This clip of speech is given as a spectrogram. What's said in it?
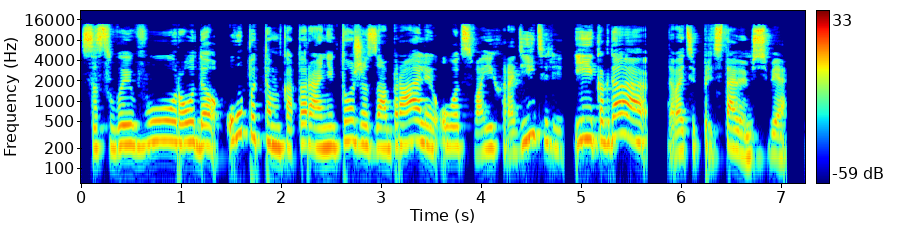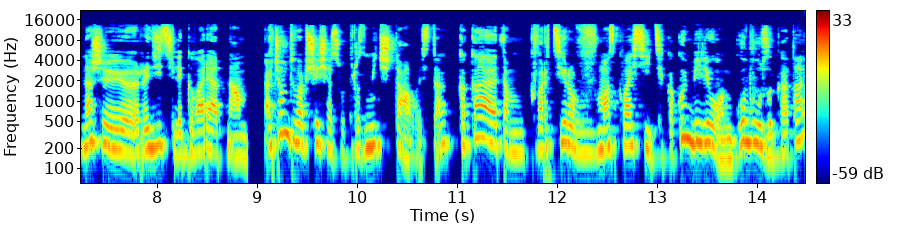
со своего рода опытом, который они тоже забрали от своих родителей. И когда, давайте представим себе, наши родители говорят нам, о чем ты вообще сейчас вот размечталась, да? Какая там квартира в Москва-Сити, какой миллион, губу закатай.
